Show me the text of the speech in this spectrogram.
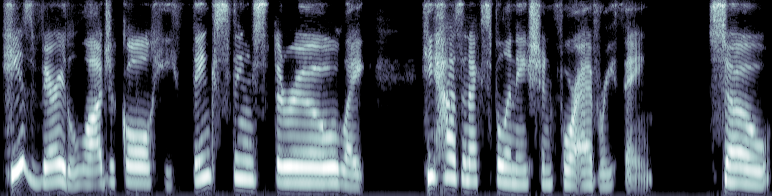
he's very logical. He thinks things through, like he has an explanation for everything. So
